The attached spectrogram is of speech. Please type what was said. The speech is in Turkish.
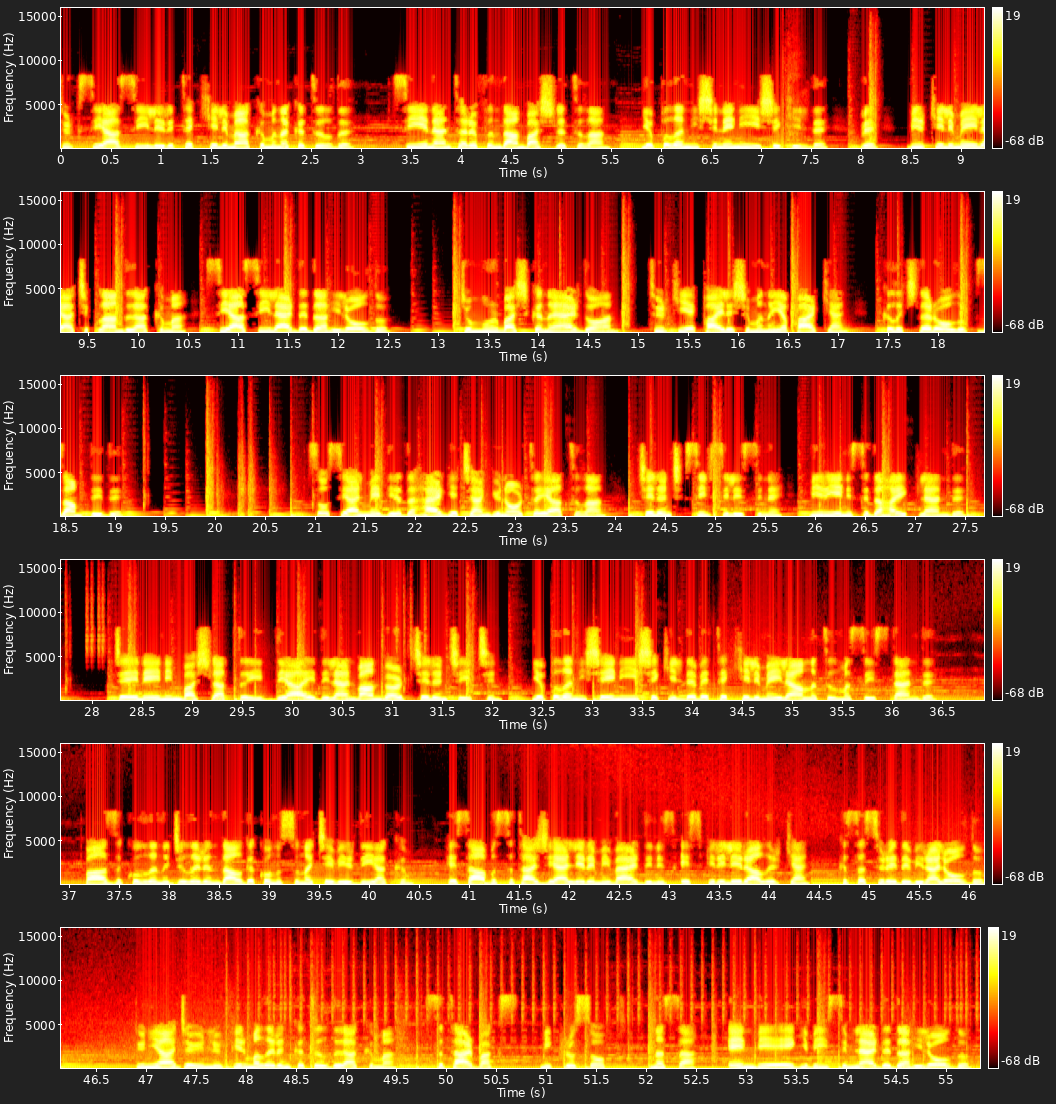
Türk siyasileri tek kelime akımına katıldı. CNN tarafından başlatılan, yapılan işin en iyi şekilde ve bir kelimeyle açıklandığı akıma, siyasiler de dahil oldu. Cumhurbaşkanı Erdoğan, Türkiye paylaşımını yaparken, Kılıçdaroğlu, zamp dedi. Sosyal medyada her geçen gün ortaya atılan, challenge silsilesine, bir yenisi daha eklendi. CNN'in başlattığı iddia edilen One Word Challenge için, yapılan işe en iyi şekilde ve tek kelimeyle anlatılması istendi. Bazı kullanıcıların dalga konusuna çevirdiği akım, hesabı stajyerlere mi verdiniz esprileri alırken, kısa sürede viral oldu. Dünyaca ünlü firmaların katıldığı akıma, Starbucks, Microsoft, NASA, NBA gibi isimler de dahil oldu.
